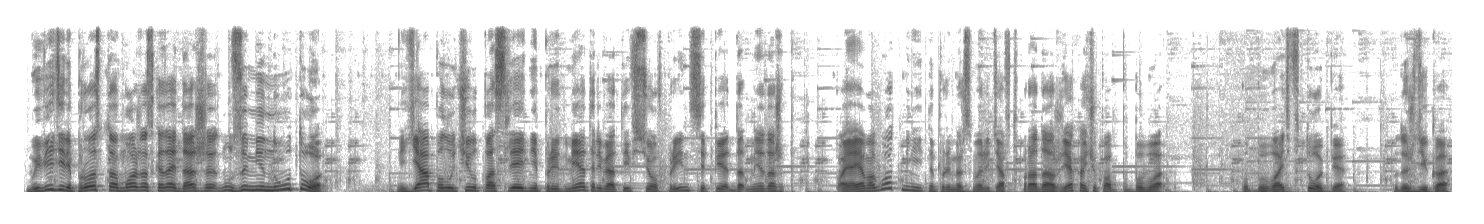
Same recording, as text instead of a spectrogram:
Вы видели, просто, можно сказать, даже, ну, за минуту я получил последний предмет, ребят, и все, в принципе, да, мне даже... А я могу отменить, например, смотрите, автопродажу? Я хочу побыва... побывать в топе. Подожди-ка.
